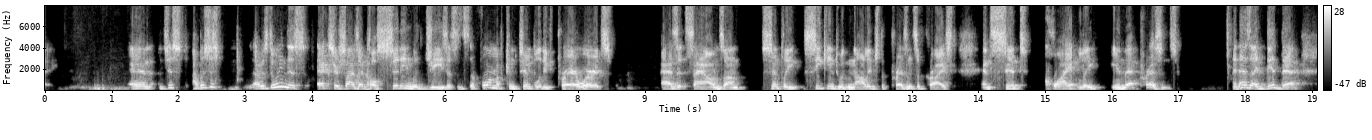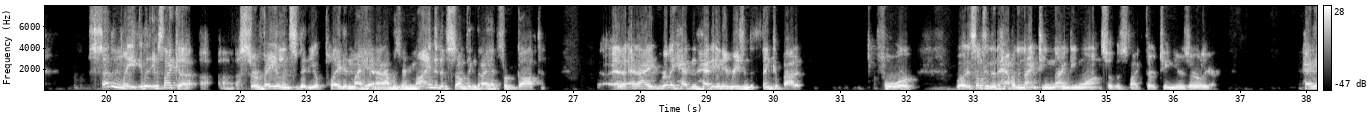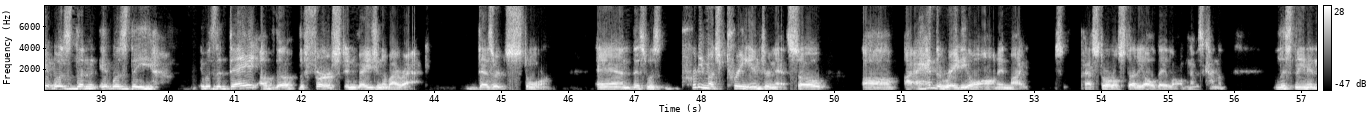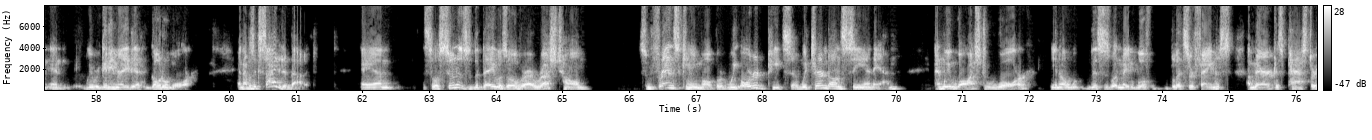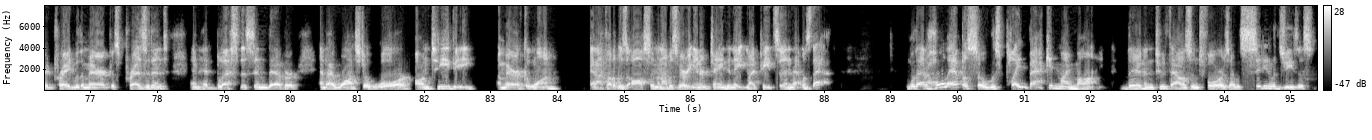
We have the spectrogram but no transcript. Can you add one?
And just, I was just, I was doing this exercise I call sitting with Jesus. It's a form of contemplative prayer where it's, as it sounds, on simply seeking to acknowledge the presence of Christ and sit quietly in that presence. And as I did that, suddenly it was like a, a, a, surveillance video played in my head, and I was reminded of something that I had forgotten. And, and I really hadn't had any reason to think about it for, well, it's something that happened in 1991, so it was like 13 years earlier. And it was the, it was the, it was the day of the, the first invasion of Iraq, Desert Storm. And this was pretty much pre internet. So uh, I had the radio on in my pastoral study all day long. And I was kind of listening, and, and we were getting ready to go to war. And I was excited about it. And so as soon as the day was over, I rushed home. Some friends came over. We ordered pizza. We turned on CNN and we watched war. You know, this is what made Wolf Blitzer famous. America's pastor had prayed with America's president and had blessed this endeavor. And I watched a war on TV. America won. And I thought it was awesome. And I was very entertained and ate my pizza. And that was that. Well, that whole episode was played back in my mind then in 2004 as I was sitting with Jesus.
